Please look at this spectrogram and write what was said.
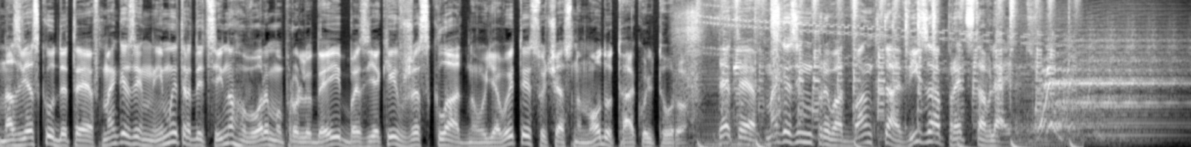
На зв'язку DTF Magazine і ми традиційно говоримо про людей, без яких вже складно уявити сучасну моду та культуру. DTF Magazine, Приватбанк та Віза представляють.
